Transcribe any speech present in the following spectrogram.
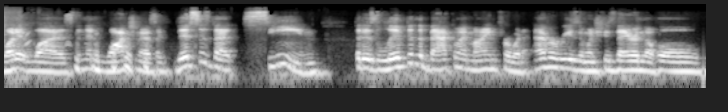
what it was, and then watching it, I was like, this is that scene that has lived in the back of my mind for whatever reason when she's there and the whole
